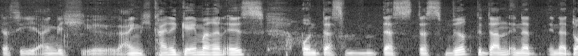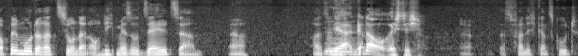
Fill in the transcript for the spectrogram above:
dass sie eigentlich, äh, eigentlich keine Gamerin ist und das, das, das wirkte dann in der, in der Doppelmoderation dann auch nicht mehr so seltsam. Ja, also, ja genau, richtig. Ja, das fand ich ganz gut.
